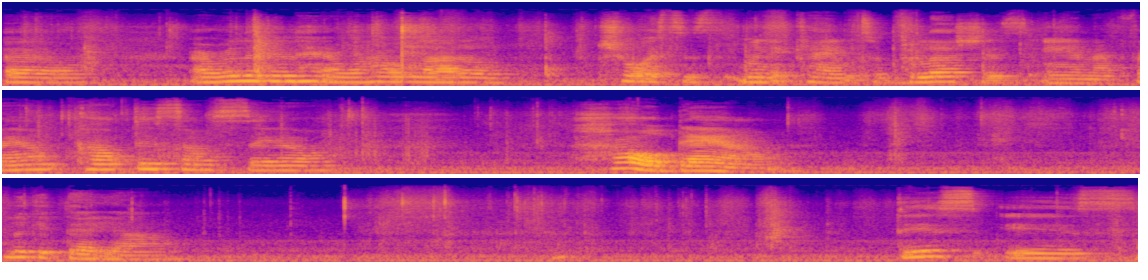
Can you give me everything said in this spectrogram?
Uh, I really didn't have a whole lot of choices when it came to blushes and I found caught this on sale hold down look at that y'all. This is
